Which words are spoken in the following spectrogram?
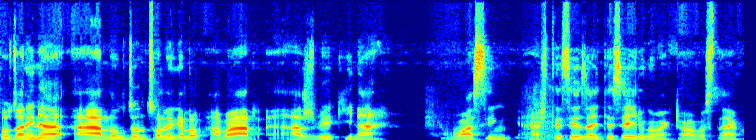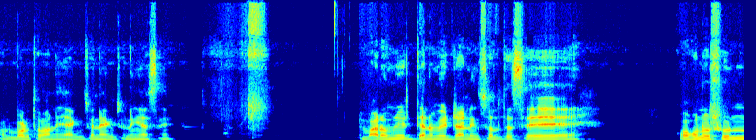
তো জানি না লোকজন চলে গেল আবার আসবে কিনা? ওয়াচিং আসতেছে, যাইতেছে এরকম একটা অবস্থা এখন বর্তমানে একজন, একজনই আছে। ১২ মিনিট, ১৩ মিনিট রানিং চলতেছে। কখনো শূন্য,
